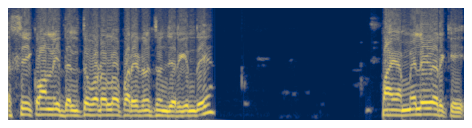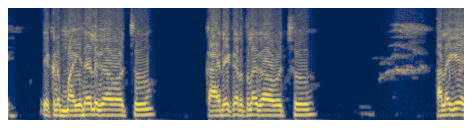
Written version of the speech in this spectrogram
ఎస్సీ కాలనీ దళితవాడలో పర్యటించడం జరిగింది. మా ఎమ్మెల్యే గారికి ఇక్కడ మహిళలు కావచ్చు కార్యకర్తలు కావచ్చు అలాగే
